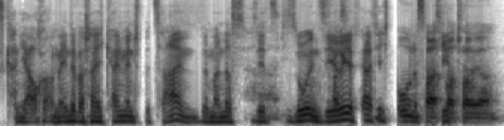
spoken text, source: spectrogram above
Das kann ja auch am Ende wahrscheinlich kein Mensch bezahlen, wenn man das Ja, jetzt so in Serie fertigt. unfassbar teuer.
